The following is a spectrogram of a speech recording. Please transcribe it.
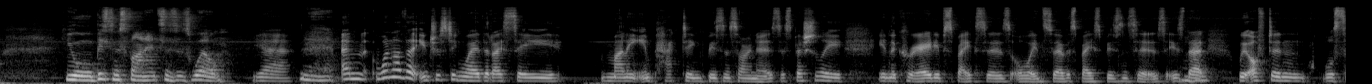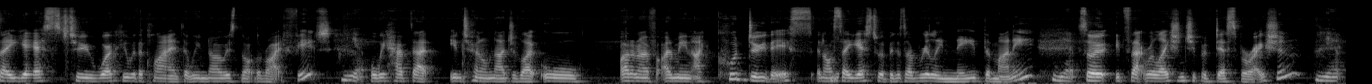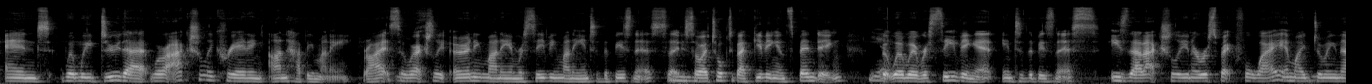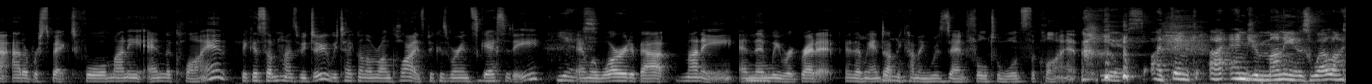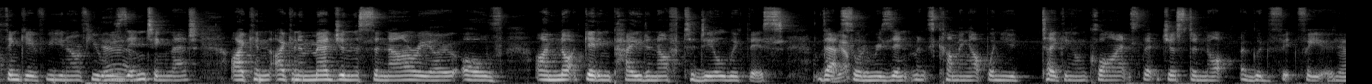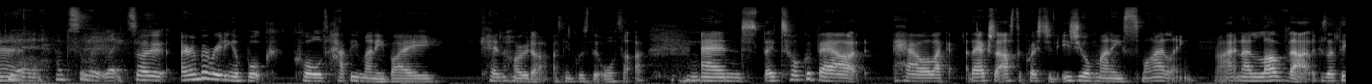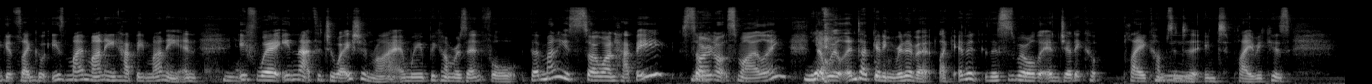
your business finances as well. Yeah. Yeah. And one other interesting way that I see money impacting business owners, especially in the creative spaces or in service based businesses, is mm-hmm. that we often will say yes to working with a client that we know is not the right fit. Yeah. Or we have that internal nudge of like, oh, I don't know if I mean I could do this and I'll say yes to it because I really need the money. Yeah. So it's that relationship of desperation. Yeah. And when we do that, we're actually creating unhappy money, right? Yes. So we're actually earning money and receiving money into the business. So, mm. so I talked about giving and spending, yeah. but when we're receiving it into the business, is that actually in a respectful way? Am I doing that out of respect for money and the client? Because sometimes we do, we take on the wrong clients because we're in scarcity yes. and we're worried about money and mm. then we regret it and then we end up becoming resentful towards the client. yes, I think, uh, and your money as well. I think if, you know, if you're yeah. resenting that, I can I can imagine the scenario of I'm not getting paid enough to deal with this. That yep. sort of resentment's coming up when you're taking on clients that just are not a good fit for you. Yeah, yeah absolutely. So I remember reading a book called Happy Money by Ken Honda, I think was the author, mm-hmm. and they talk about how like they actually ask the question is your money smiling right and i love that because i think it's like mm. is my money happy money and yeah. if we're in that situation right and we become resentful the money is so unhappy so yeah. not smiling yeah. that we'll end up getting rid of it like this is where all the energetic play comes into mm. into play because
